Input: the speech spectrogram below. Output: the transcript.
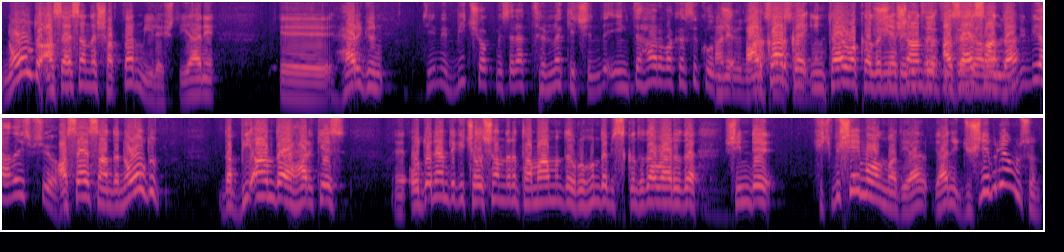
Ne oldu Aselsan'da şartlar mı iyileşti? Yani e, her gün Değil mi? Birçok mesela tırnak içinde intihar vakası hani konuşuyordu. arka arkaya intihar vakalarının Şüpheli yaşandığı Aselsan'da bir, bir anda hiçbir şey yok. Aselsan'da ne oldu da bir anda herkes e, o dönemdeki çalışanların tamamında ruhunda bir sıkıntı da vardı da şimdi hiçbir şey mi olmadı ya? Yani düşünebiliyor musun?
